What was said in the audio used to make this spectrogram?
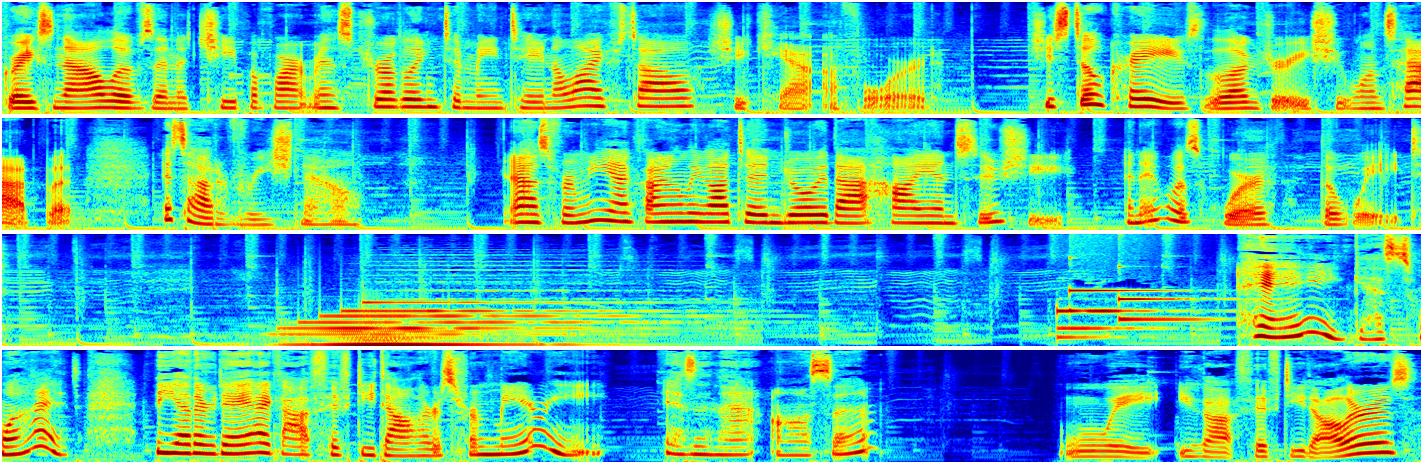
Grace now lives in a cheap apartment, struggling to maintain a lifestyle she can't afford. She still craves the luxury she once had, but it's out of reach now. As for me, I finally got to enjoy that high end sushi, and it was worth the wait. Hey, guess what? The other day I got $50 from Mary. Isn't that awesome? Wait, you got $50?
